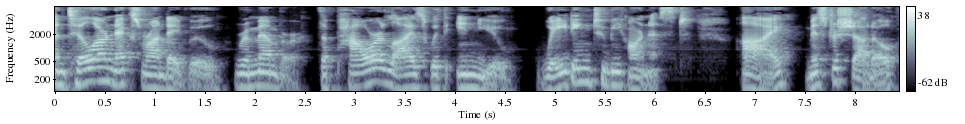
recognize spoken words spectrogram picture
Until our next rendezvous, remember the power lies within you, waiting to be harnessed. I, Mistress Shadow,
